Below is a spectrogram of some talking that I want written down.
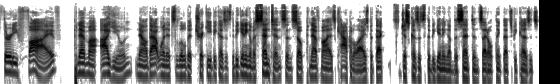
35, pneuma agion. Now that one it's a little bit tricky because it's the beginning of a sentence and so pneuma is capitalized, but that's just because it's the beginning of the sentence. I don't think that's because it's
